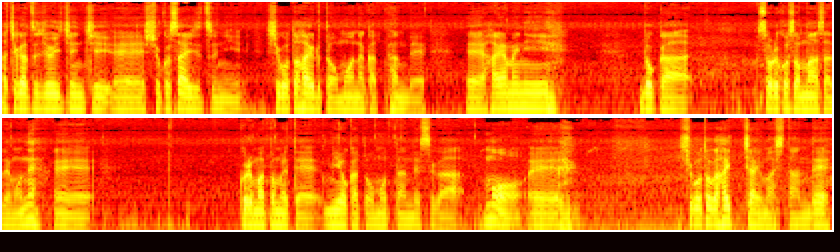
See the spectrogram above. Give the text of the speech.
8月11日、えー、祝祭日に仕事入るとは思わなかったんで、えー、早めに どっかそれこそマーサでもね、えー、車止めてみようかと思ったんですがもう、えー、仕事が入っちゃいましたんで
